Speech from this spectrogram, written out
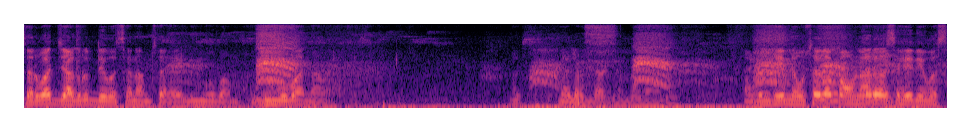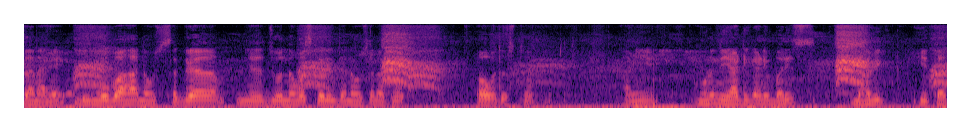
सर्वात जागृत देवस्थान आमचं आहे डुंगोबा डुंगोबा नाव आहे? आणि हे नवसाला पावणारं असं हे देवस्थान आहे. डुंगोबा हा नवस सगळ्या म्हणजे जो नवस करेल त्या नवसाला तो पावत असतो. आणि म्हणून या ठिकाणी बरीच भाविक येतात.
